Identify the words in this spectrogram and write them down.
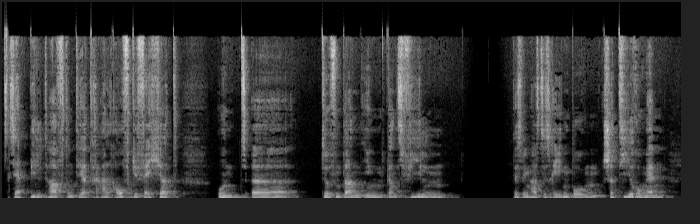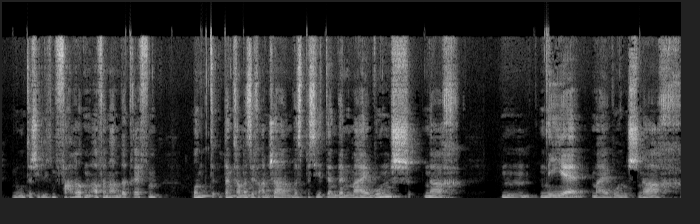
sehr bildhaft und theatral aufgefächert und äh, dürfen dann in ganz vielen Deswegen heißt es Regenbogen Schattierungen in unterschiedlichen Farben aufeinandertreffen. Und dann kann man sich anschauen, was passiert denn, wenn mein Wunsch nach hm, Nähe, mein Wunsch nach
